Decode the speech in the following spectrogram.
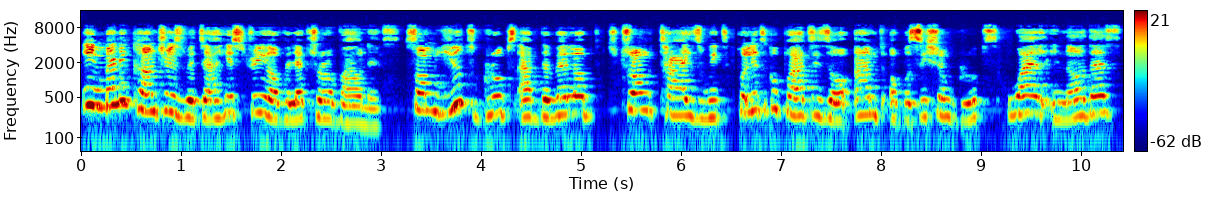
In many countries with a history of electoral violence, some youth groups have developed strong ties with political parties or armed opposition groups, while in others,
